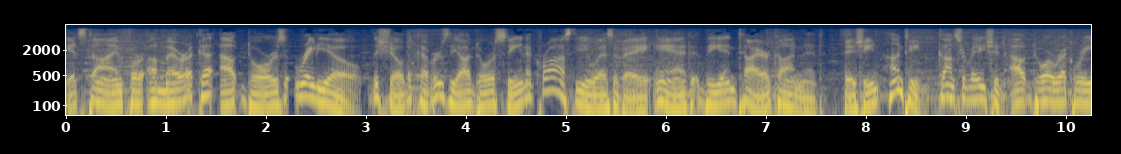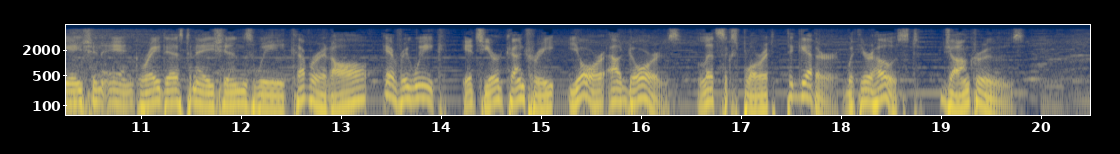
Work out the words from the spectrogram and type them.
It's time for America Outdoors Radio, the show that covers the outdoor scene across the US of A and the entire continent. Fishing, hunting, conservation, outdoor recreation, and great destinations, we cover it all every week. It's your country, your outdoors. Let's explore it together with your host, John Kruse.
